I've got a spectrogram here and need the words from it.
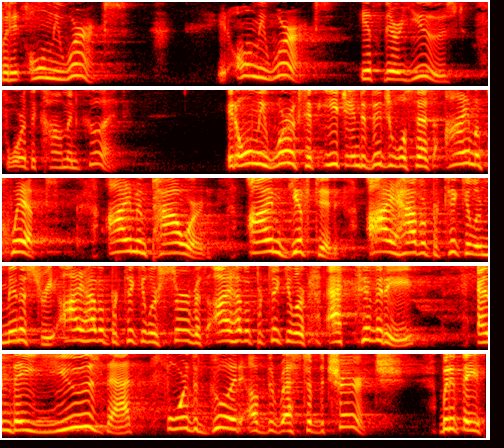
But it only works. It only works if they're used for the common good. It only works if each individual says, I'm equipped, I'm empowered, I'm gifted, I have a particular ministry, I have a particular service, I have a particular activity, and they use that for the good of the rest of the church. But if they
